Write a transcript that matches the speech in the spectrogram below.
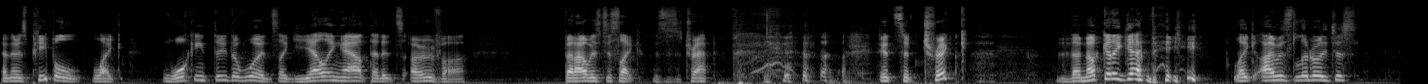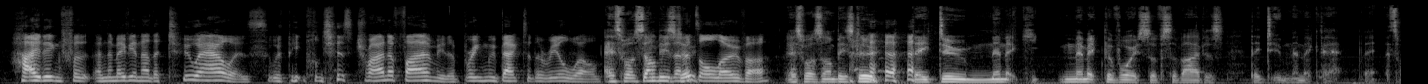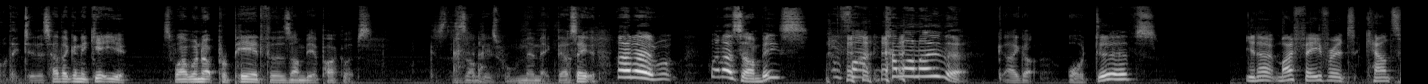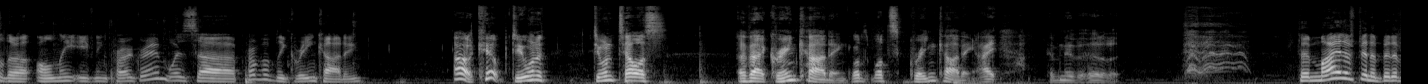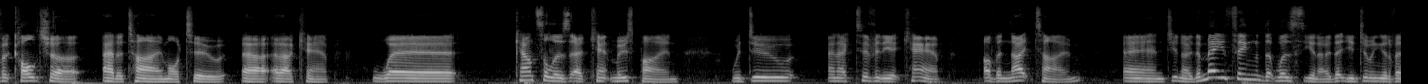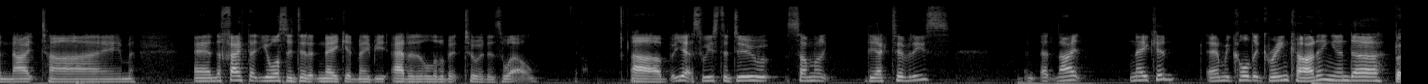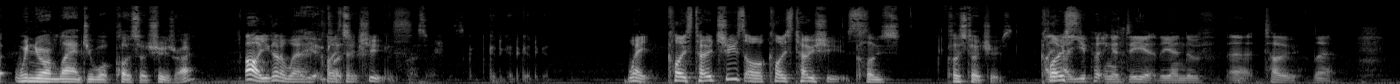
And there's people like walking through the woods like yelling out that it's over. But i was just like this is a trap. It's a trick. They're not gonna get me. Like i was literally just hiding for and then maybe another two hours with people just trying to find me to bring me back to the real world That's what zombies that do. it's all over That's what zombies do. they do mimic mimic the voice of survivors. They do mimic that. That- That's what they do. That's how they're going to get you. That's why we're not prepared for the zombie apocalypse. Because the zombies will mimic. They'll say, "I oh, no, we're not zombies. Come on over." I got hors d'oeuvres. You know, my favorite counselor only evening program was uh, probably green carding. Oh, Kip, do you want to do you want to tell us about green carding? What, what's green carding? I have never heard of it. There might have been a bit of a culture at a time or two uh, at our camp where counselors at Camp Moose Pine would do an activity at camp of a nighttime. And, you know, the main thing that was, you know, that you're doing it of a nighttime. And the fact that you also did it naked maybe added a little bit to it as well. Uh, but yes, we used to do some of the activities at night naked, and we called it green carding. And uh, But when you're on land, you wore closed-toed shoes, right? oh, you got to wear Yeah, closed-toed closed-toed shoes. Closed-toed shoes. Good, good, good, good, good. Wait, closed-toed shoes or closed-toe shoes? Closed, closed-toed shoes. Are, Close, are you putting a D at the end of uh, toe there?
